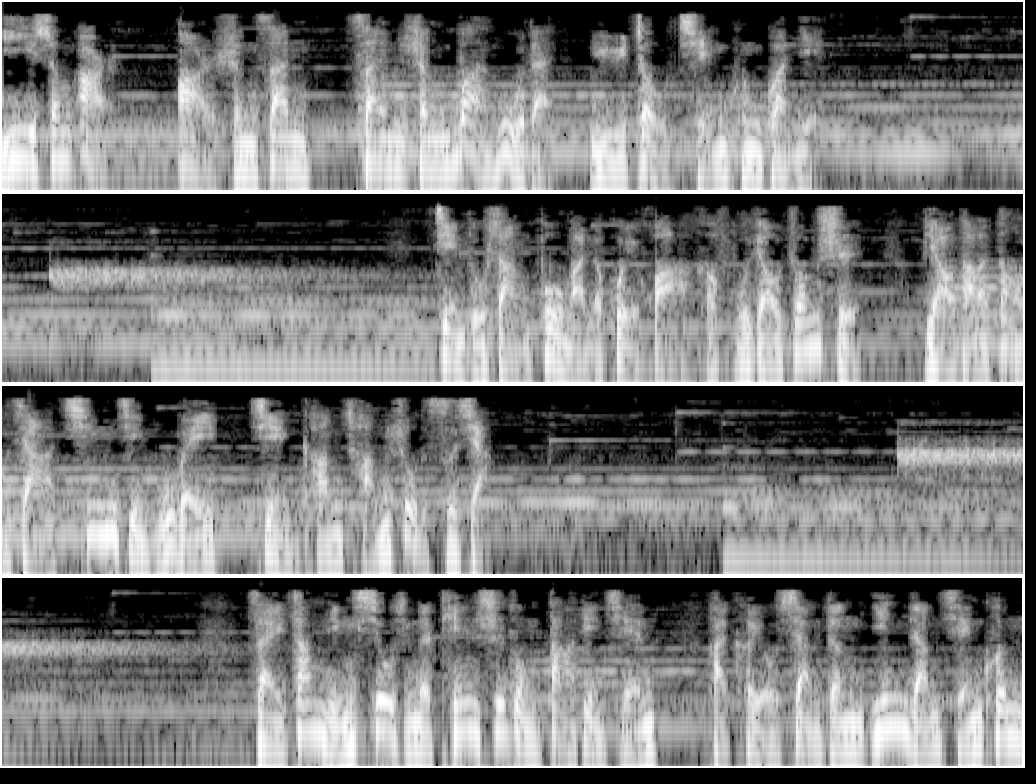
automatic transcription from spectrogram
一生二，二生三，三生万物”的宇宙乾坤观念。建筑上布满了绘画和浮雕装饰，表达了道家清净无为、健康长寿的思想。在张陵修行的天师洞大殿前，还刻有象征阴阳乾坤、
